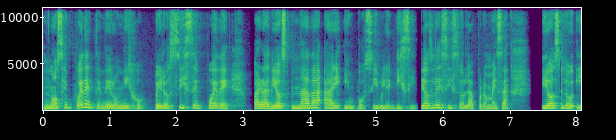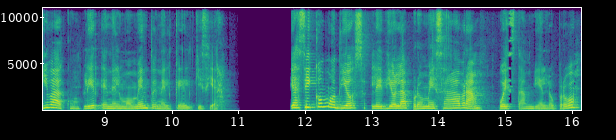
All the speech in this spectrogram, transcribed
no se puede tener un hijo, pero sí se puede. Para Dios nada hay imposible y si Dios les hizo la promesa, Dios lo iba a cumplir en el momento en el que Él quisiera. Y así como Dios le dio la promesa a Abraham, pues también lo probó.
